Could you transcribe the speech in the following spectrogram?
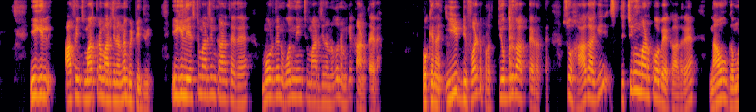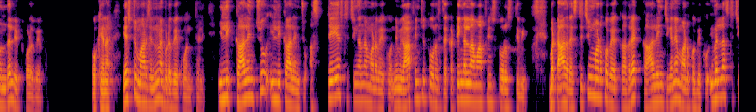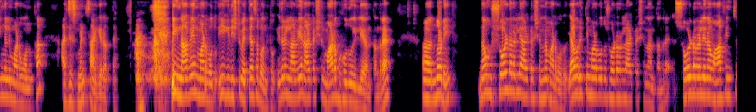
ಈಗ ಇಲ್ಲಿ ಹಾಫ್ ಇಂಚ್ ಮಾತ್ರ ಮಾರ್ಜಿನ್ ಅನ್ನು ಬಿಟ್ಟಿದ್ವಿ. ಈಗ ಇಲ್ಲಿ ಎಷ್ಟು ಮಾರ್ಜಿನ್ ಕಾಣ್ತಾ ಇದೆ? ಮೋರ್ ದೆನ್ ಒಂದು ಇಂಚ್ ಮಾರ್ಜಿನ್ ಅನ್ನೋದು ನಮಗೆ ಕಾಣ್ತಾ ಇದೆ. ಓಕೆನಾ ಈ ಡಿಫಾಲ್ಟ್ ಪ್ರತಿಯೊಬ್ಬರಿಗೂ ಆಗ್ತಾ ಇರುತ್ತೆ. ಸೊ ಹಾಗಾಗಿ ಸ್ಟಿಚಿಂಗ್ ಮಾಡ್ಕೋಬೇಕಾದ್ರೆ ನಾವು ಗಮನದಲ್ಲಿ ಇಟ್ಕೊಳ್ಬೇಕು. ಓಕೆನಾ? ಎಷ್ಟು ಮಾರ್ಜಿನ್ ಬಿಡಬೇಕು ಬಿಡಬೇಕು ಅಂತೇಳಿ. ಇಲ್ಲಿ ಕಾಲಿಂಚು ಇಲ್ಲಿ ಕಾಲಿಂಚು ಅಷ್ಟೇ ಸ್ಟಿಚಿಂಗ್ ಅನ್ನ ಮಾಡಬೇಕು. ನಿಮಗೆ ಹಾಫ್ ಇಂಚು ತೋರಿಸ್ತೇವೆ ಕಟ್ಟಿಂಗ್ ಅಲ್ಲಿ ನಾವು ಹಾಫ್ ಇಂಚ್ ತೋರಿಸ್ತೀವಿ. ಬಟ್ ಆದರೆ ಸ್ಟಿಚಿಂಗ್ ಮಾಡ್ಕೋಬೇಕಾದ್ರೆ ಕಾಲಿಂಚಿಗೆನೆ ಮಾಡ್ಕೋಬೇಕು. ಇವೆಲ್ಲ ಸ್ಟಿಚಿಂಗ್ ಅಲ್ಲಿ ಮಾಡುವಂತ ಅಡ್ಜಸ್ಟ್ಮೆಂಟ್ಸ್ ಆಗಿರುತ್ತೆ. ಈಗ ನಾವೇನ್ ಮಾಡ್ಬೋದು? ಈಗ ಇದಿಷ್ಟು ವ್ಯತ್ಯಾಸ ಬಂತು. ಇದರಲ್ಲಿ ನಾವೇನು ಆಲ್ಟ್ರೇಷನ್ ಮಾಡಬಹುದು ಇಲ್ಲಿ ಅಂತಂದ್ರೆ ನೋಡಿ, ನಾವು ಶೋಲ್ಡರ್ ಅಲ್ಲಿ ಮಾಡ್ಬೋದು. ಯಾವ ರೀತಿ ಮಾಡಬಹುದು ಶೋಲ್ಡರ್ ಅಲ್ಲಿ ಆಲ್ಟ್ರೇಷನ್ ಅಂತಂದ್ರೆ ಶೋಲ್ಡರ್ ಅಲ್ಲಿ ನಾವು ಹಾಫ್ ಇಂಚ್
